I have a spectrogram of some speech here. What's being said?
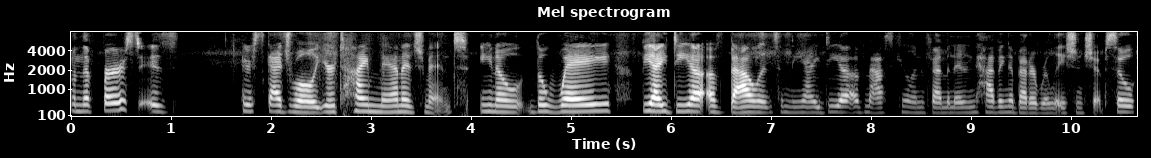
And the first is your schedule, your time management, you know, the way, the idea of balance and the idea of masculine, feminine, and having a better relationship. So,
